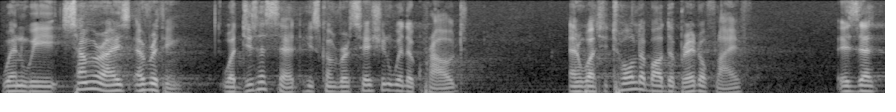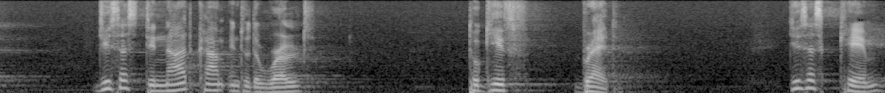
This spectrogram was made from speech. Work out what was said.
when we summarize everything, what Jesus said, his conversation with the crowd, and what he told about the bread of life, is that Jesus did not come into the world to give bread. Jesus came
